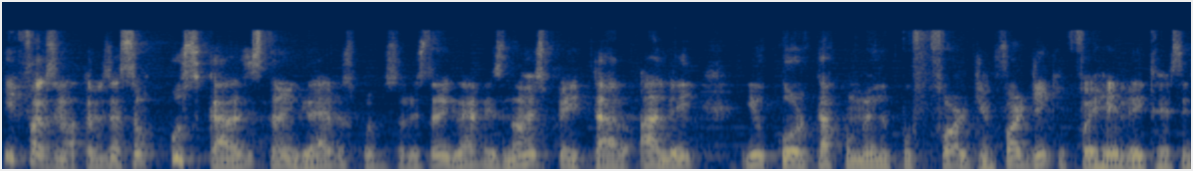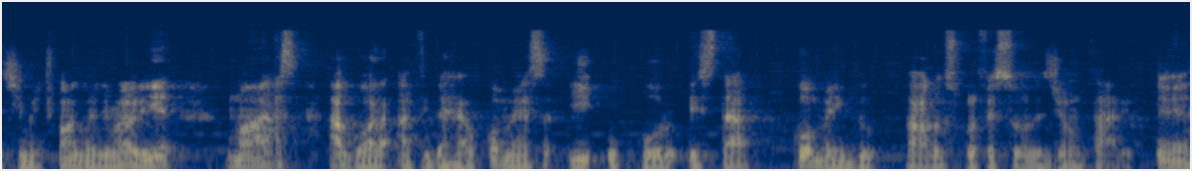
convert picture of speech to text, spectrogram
E fazendo a atualização, os caras estão em greve, os professores estão em greve, eles não respeitaram a lei e o couro está comendo por Fordinho. Fordinho, que foi reeleito recentemente com a grande maioria, mas agora a vida real começa e o couro está comendo para os professores de Ontário. É,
